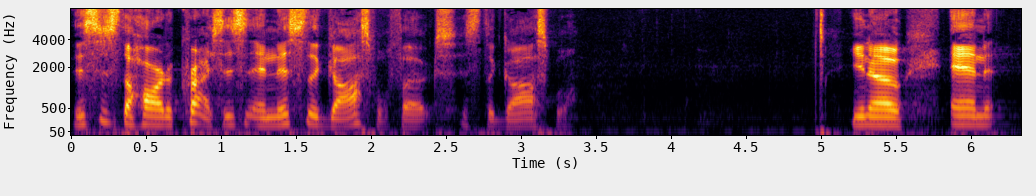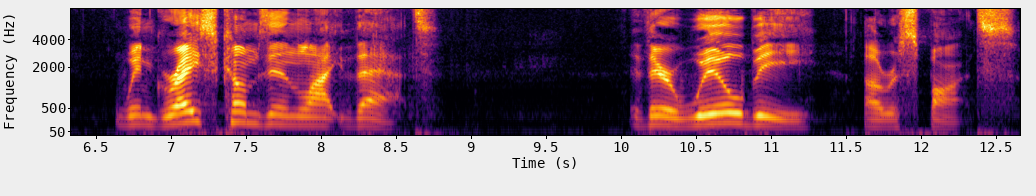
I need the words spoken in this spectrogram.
This is the heart of Christ. This, and this is the gospel, folks. It's the gospel. You know, and when grace comes in like that, there will be a response.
